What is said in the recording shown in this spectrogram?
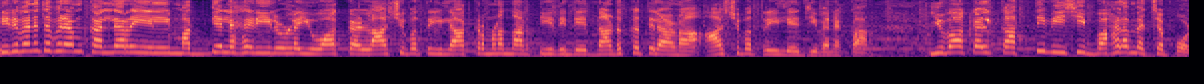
തിരുവനന്തപുരം കല്ലറയിൽ മദ്യലഹരിയിലുള്ള യുവാക്കൾ ആശുപത്രിയിൽ ആക്രമണം നടത്തിയതിന്റെ നടുക്കത്തിലാണ് ആശുപത്രിയിലെ ജീവനക്കാർ. യുവാക്കൾ കത്തി വീശി ബഹളം വെച്ചപ്പോൾ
